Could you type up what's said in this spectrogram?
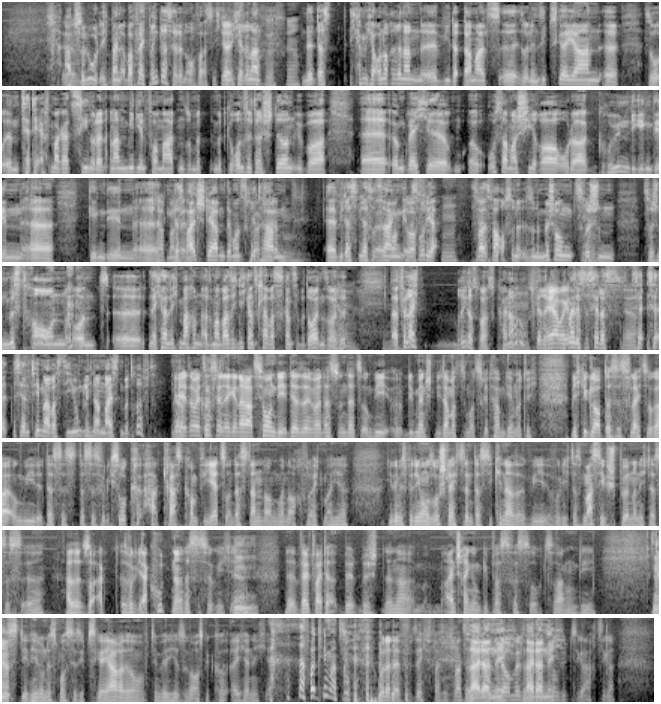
Absolut. Ich meine, aber vielleicht bringt das ja dann auch was. Ich kann Ja, mich ich erinnern, hoffe, ja. ne, das, ich kann mich ja auch noch erinnern, äh, wie da, damals äh, so in den 70er Jahren äh, so im ZDF-Magazin oder in anderen Medienformaten so mit, mit gerunzelter Stirn über äh, irgendwelche äh, Ostermarschierer oder Grünen, die gegen den äh, gegen den äh, gegen das. Waldsterben demonstriert haben. Äh, wie das wie das sozusagen, Brockdorf. das wurde ja Hm. es war, es war auch so eine, so eine Mischung zwischen, zwischen Misstrauen und äh, lächerlich machen. Also man war sich nicht ganz klar, was das Ganze bedeuten sollte. Äh, vielleicht bringt das was, keine Ahnung. Es wäre, Ja, aber ich meine, jetzt das ist ja das ja. Ist, ja, ist, ja, ist ja ein Thema, was die Jugendlichen am meisten betrifft. Ja, jetzt, aber jetzt hast du ja eine. Generation, die, die also das und das irgendwie äh, die Menschen, die damals demonstriert haben, die haben natürlich nicht geglaubt, dass es vielleicht sogar irgendwie, dass es, dass es wirklich so kr- krass kommt wie jetzt und dass dann irgendwann auch vielleicht mal hier die Lebensbedingungen so schlecht sind, dass die Kinder irgendwie wirklich das massiv spüren und nicht, dass es äh, also so also wirklich akut, ne, dass es wirklich äh, Mhm. eine weltweite Be Be eine Einschränkung gibt, was was sozusagen die Ja. den Hedonismus der 70er Jahre, den wir hier so ausgekostet, äh, ich ja nicht, aber den man so, oder der 60, weiß ich, 20 Leider nicht, leider nicht. 70er, 80er.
